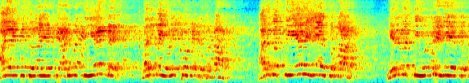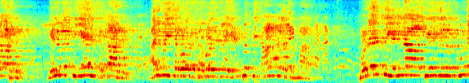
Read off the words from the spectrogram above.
ஆயிரத்தி தொள்ளாயிரத்தி அறுபத்தி இரண்டு வறுமை ஒழிப்போம் என்று சொன்னார் அறுபத்தி ஏழிலேயே சொன்னார் எழுபத்தி ஒன்றிலேயே சொன்னார்கள் எழுபத்தி ஏழு சொன்னார்கள் அருமை சகோதர சகோதரிகளை எண்பத்தி நான்குல சொன்னார் தொடர்ந்து எல்லா தேர்தலும் கூட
